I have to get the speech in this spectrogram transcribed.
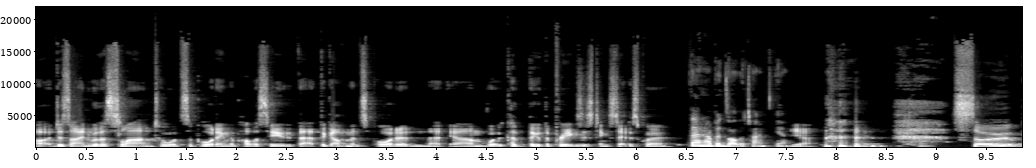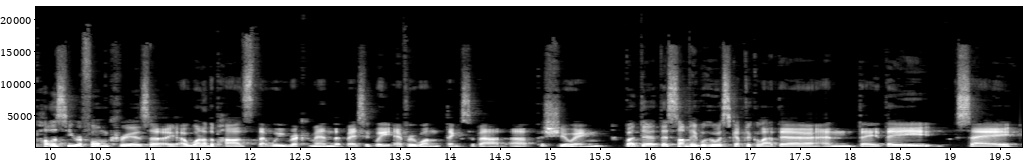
uh, designed with a slant towards supporting the policy that the government supported and that um, the, the pre-existing status quo. That happens all the time. Yeah. Yeah. so policy reform careers are, are, one of the paths that we recommend that basically everyone thinks about uh, pursuing. But there, there's some people who are skeptical out there, and they they say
